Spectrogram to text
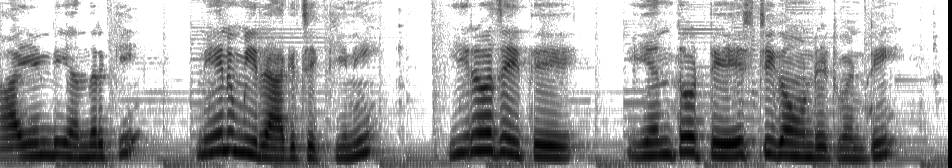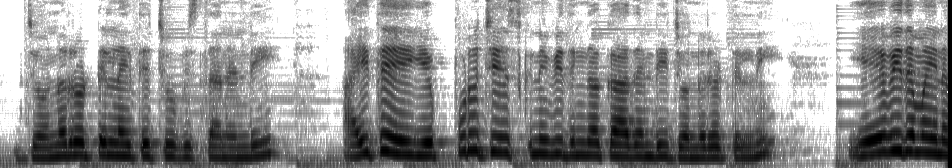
హాయ్ అండి అందరికీ. నేను మీ రాగి చెక్కిని. ఈరోజైతే ఎంతో టేస్టీగా ఉండేటువంటి జొన్న రొట్టెలను అయితే చూపిస్తానండి. అయితే ఎప్పుడు చేసుకునే విధంగా కాదండి జొన్న రొట్టెల్ని. ఏ విధమైన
